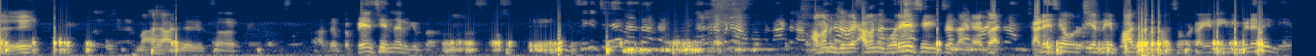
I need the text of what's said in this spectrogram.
அது ம- அது இப்ப பேசி என்ன இருக்கு இப்போ? சிகிச்சையே வேண்டாங்க. அவங்க நல்லபடியா அவங்க நாட்டுக்கு அவங்க அவனுக்கு அவனுக்கு ஒரே சிகிச்சை தாங்க. இப்ப கடைசியா ஒரு என்னை பார்க்கணும்னு ஆசைப்பட்டான் என்னை நீ விடவே இல்லையே.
